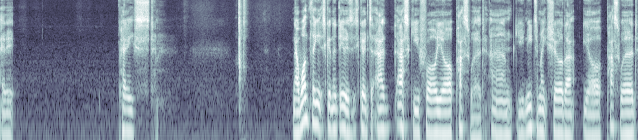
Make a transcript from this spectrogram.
edit, paste. Now one thing it's going to do is it's going to add, ask you for your password. Um, you need to make sure that your password,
